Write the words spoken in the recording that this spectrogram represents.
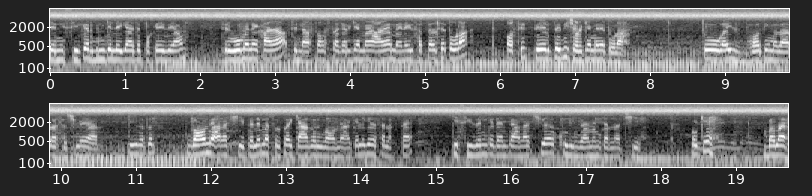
यानी सीकर बिन के लेके आए थे, पके हुए आम। फिर वो मैंने खाया, फिर नाश्ता वास्ता करके मैं आया, मैंने भी फ़सल से तोड़ा, और फिर पेड़ पे भी चढ़ के मैंने तोड़ा। तो गाइज़ बहुत ही मज़ा आ रहा है सच में यार। कि मतलब गाँव में आना चाहिए। पहले मैं सोचा क्या करूँ गाँव में आके, लेकिन ऐसा लगता है कि सीज़न के टाइम पे आना चाहिए और खूब इन्जॉयमेंट करना चाहिए। ओके बाय बाय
